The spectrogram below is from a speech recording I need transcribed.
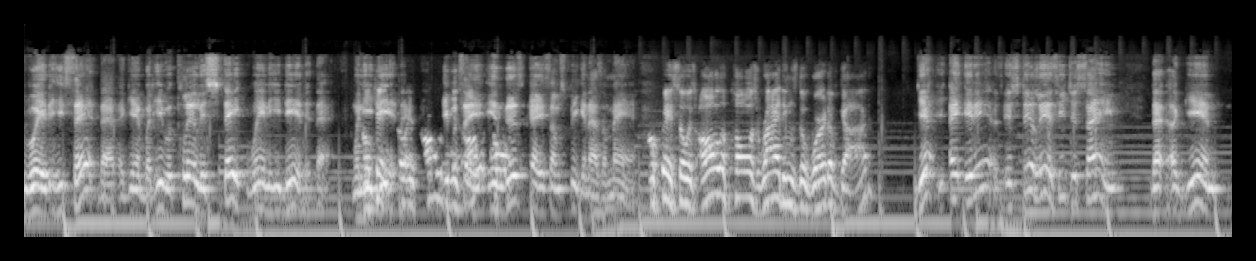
well, he said that again, but he would clearly state when he did it that. When he Okay, did so that. all, He would say, in Paul- this case, I'm speaking as a man. okay, so is all of Paul's writings the word of God? Yeah, it is. It still is. He's just saying that again.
